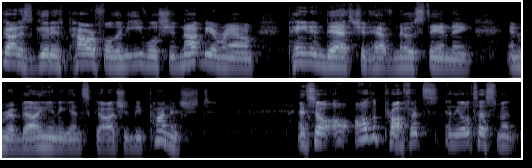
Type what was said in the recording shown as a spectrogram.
God is good and powerful, then evil should not be around. Pain and death should have no standing, and rebellion against God should be punished. And so all, all the prophets in the Old Testament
